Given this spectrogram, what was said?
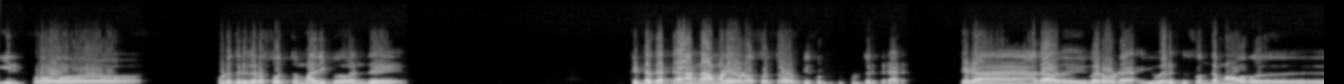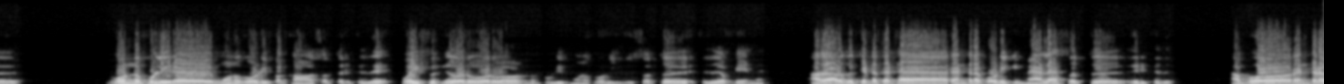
இப்போ கொடுத்துருக்கிற சொத்து மதிப்பு வந்து கிட்டத்தட்ட அண்ணாமலையோட சொத்தை ஒட்டி கொடுத்து கொடுத்துருக்கிறாரு. அதாவது இவரோட இவருக்கு சொந்தமா ஒரு ஒன்று புள்ளி ரெ- மூணு கோடி பக்கம் சொத்து இருக்குது. ஒய்ஃபுக்கு ஒரு ஒரு ஒன்று புள்ளி மூணு கோடி சொத்து இருக்குது அப்படின்னு. அதாவது கிட்டத்தட்ட ரெண்டரை கோடிக்கு மேலே சொத்து இருக்குது. அப்போ ரெண்டரை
